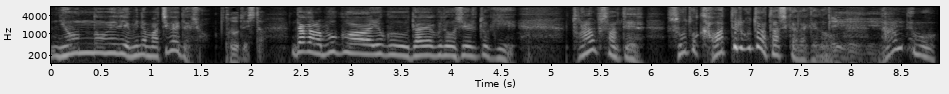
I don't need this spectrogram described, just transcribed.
日本のメディアな間違えたでしょ。そうでした。だから僕はよく大学で教えるとき、トランプさんって相当変わってることは確かだけど、えー、何でも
